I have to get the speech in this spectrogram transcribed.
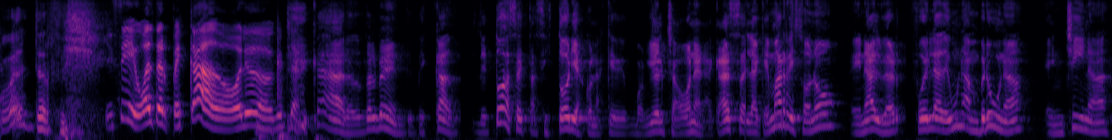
Walter Fish. Y sí, Walter Pescado, boludo. escucha. Claro, totalmente, pescado. De todas estas historias con las que volvió el chabón a la casa, la que más resonó en Albert fue la de una hambruna en China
